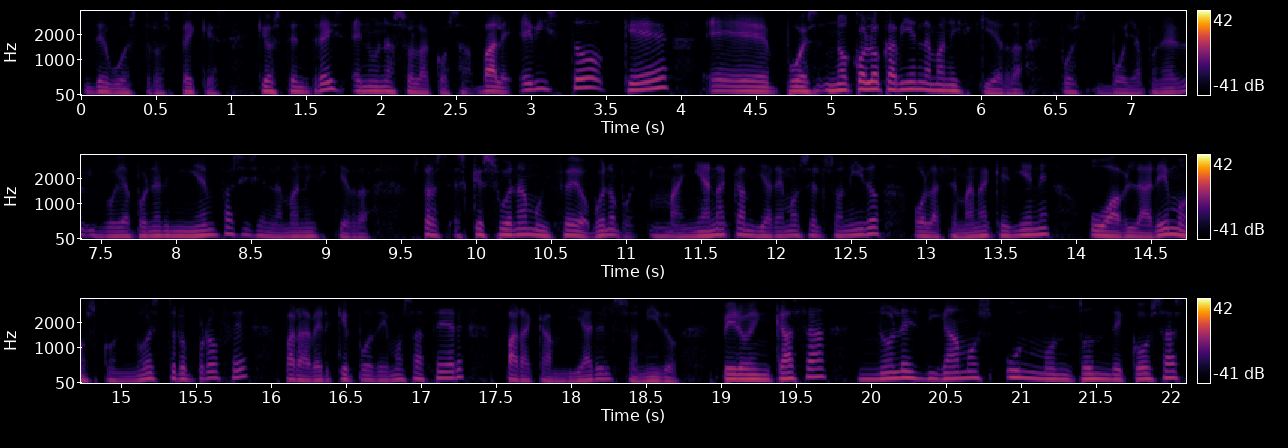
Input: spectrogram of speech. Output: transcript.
de vuestros peques, que os centréis en una sola cosa. Vale, he visto que eh, pues no coloca bien la mano izquierda, pues voy a poner y voy a poner mi énfasis en la mano izquierda. Ostras, es que suena muy feo. Bueno, pues mañana cambiaremos el sonido o la semana que viene o hablaremos con nuestro profe para ver qué podemos hacer para cambiar el sonido. Pero en casa no les digamos un montón de cosas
